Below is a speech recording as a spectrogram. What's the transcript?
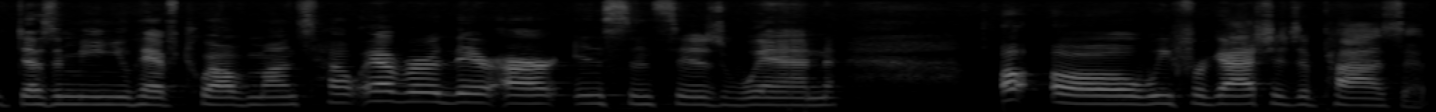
It doesn't mean you have 12 months. However, there are instances when, uh-oh, we forgot to deposit.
